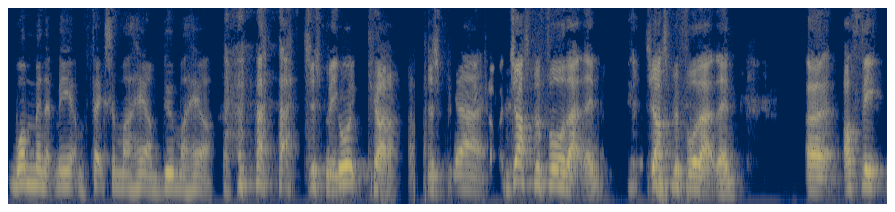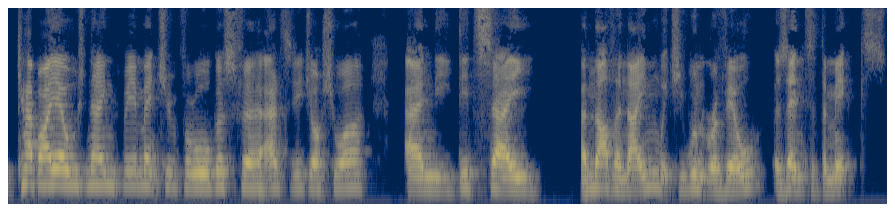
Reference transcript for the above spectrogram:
one minute, mate. I'm fixing my hair. I'm doing my hair. just being cut. Just yeah. Just before that, then. Just before that, then. Uh, I think Kabayel's name being mentioned for August for Anthony Joshua, and he did say another name which he wouldn't reveal has entered the mix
